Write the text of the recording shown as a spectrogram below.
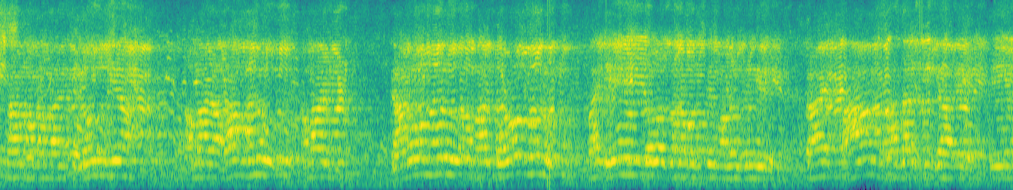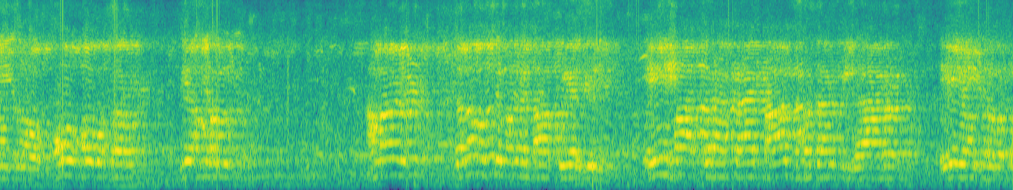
স্থানত আমাৰ পেলনীয়া আমাৰ আহা মানুহ, আমাৰ গাৰো মানুহ, আমাৰ বড়ো মানুহ, বা এই অঞ্চলৰ জনগোষ্ঠীৰ মানুহখিনি প্ৰায় পাঁচ হাজাৰ বিঘাৰে এই অঞ্চলৰ শ শ বছৰ যিসকল আমাৰ জনগোষ্ঠীৰ মানুহে বাস কৰি আছিল এই কৰা প্ৰায় পাঁচ হাজাৰ বিঘাৰ এই অন্তৰ্গত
